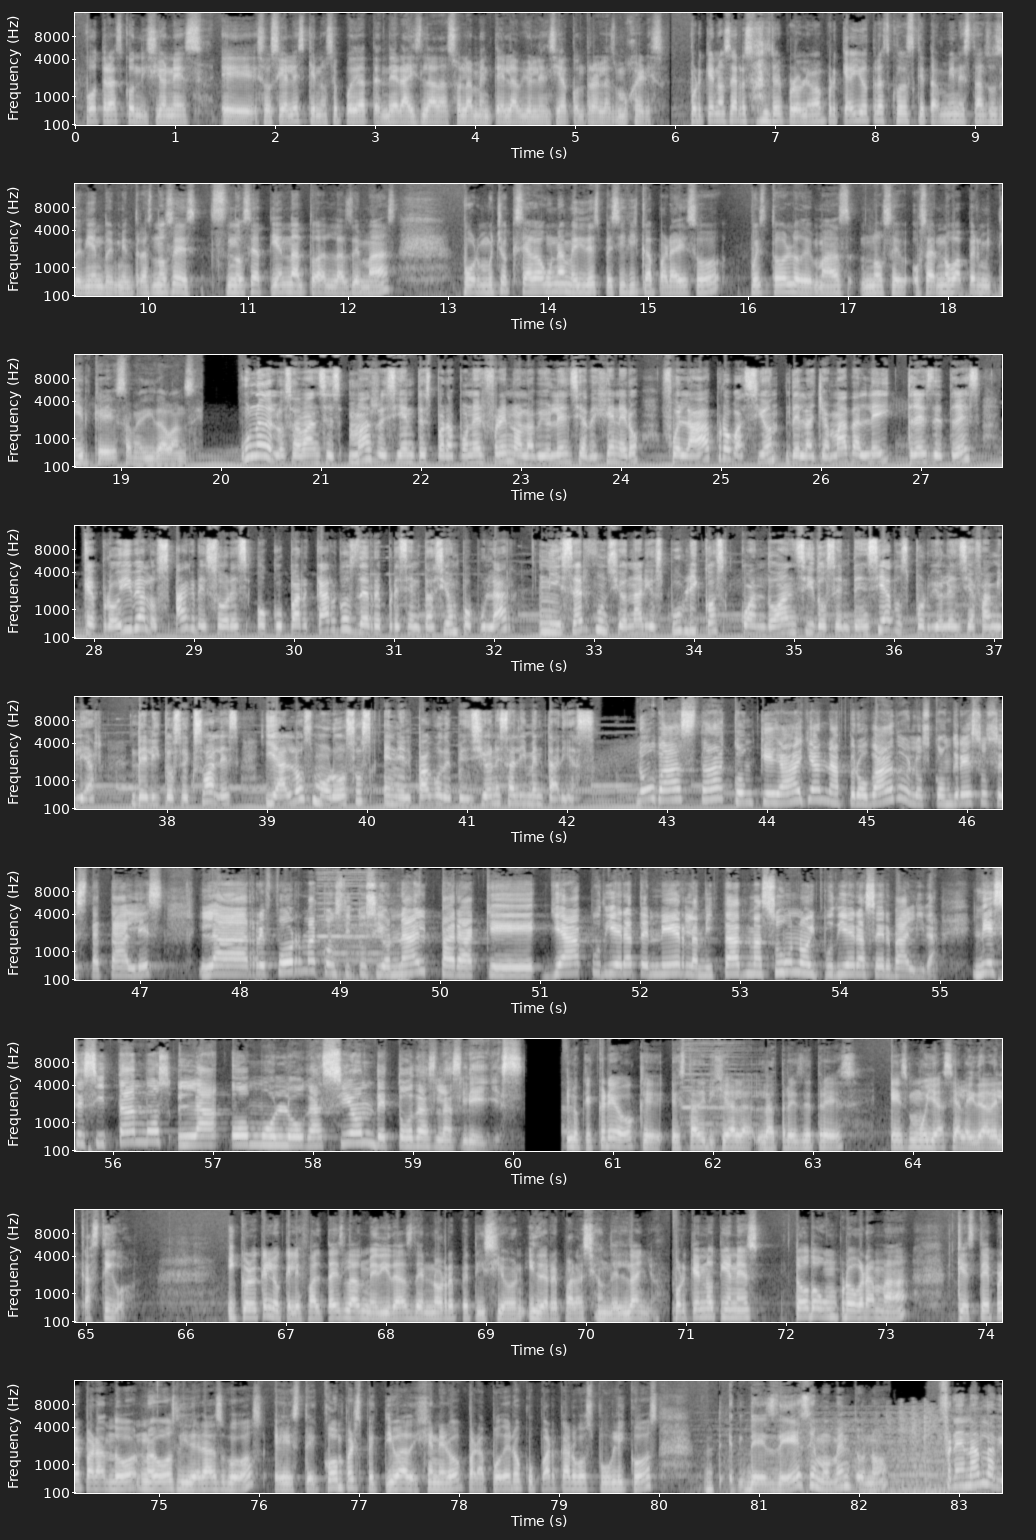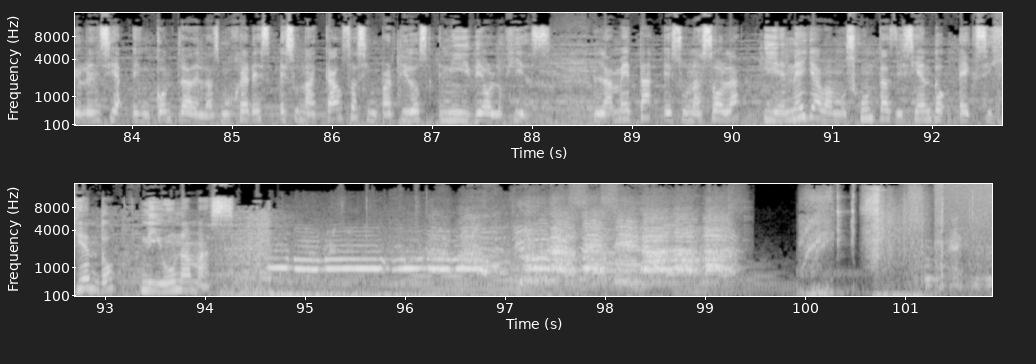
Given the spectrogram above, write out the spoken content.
otras condiciones eh, sociales que no se puede atender aislada solamente la violencia contra las mujeres. ¿Por qué no se ha resuelto el problema? Porque hay otras cosas que también están sucediendo y mientras no se, no se atiendan todas las demás, por mucho que se haga una medida específica para eso, pues todo lo demás no se, o sea, no va a permitir que esa medida avance. Uno de los avances más recientes para poner freno a la violencia de género fue la aprobación de la llamada Ley 3 de 3, que prohíbe a los agresores ocupar cargos de representación popular ni ser funcionarios públicos cuando han sido sentenciados por violencia familiar, delitos sexuales y a los morosos en el pago de pensiones alimentarias. No basta con que hayan aprobado los congresos estatales la reforma constitucional para que ya pudiera tener la mitad más uno y pudiera ser válida. Necesitamos la homologación de todas las leyes. Lo que creo que está dirigida la, la 3 de 3 es muy hacia la idea del castigo. Y creo que lo que le falta es las medidas de no repetición y de reparación del daño. ¿Por qué no tienes todo un programa que esté preparando nuevos liderazgos este, con perspectiva de género para poder ocupar cargos públicos desde ese momento, ¿no? Frenar la violencia en contra de las mujeres es una causa sin partidos ni ideologías. La meta es una sola y en ella vamos juntas diciendo, exigiendo, ni una más.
